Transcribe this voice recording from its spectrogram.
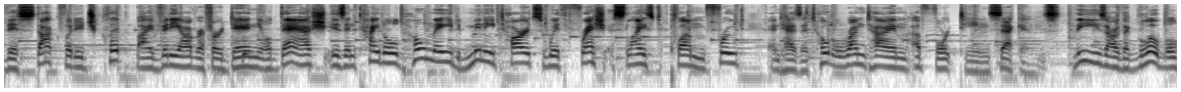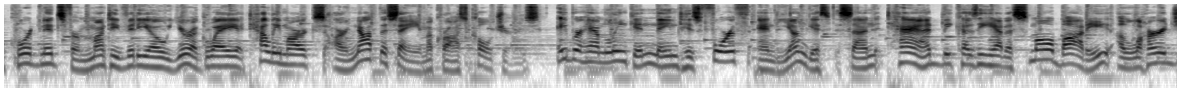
This stock footage clip by videographer Daniel Dash is entitled Homemade Mini Tarts with Fresh Sliced Plum Fruit and has a total runtime of 14 seconds. These are the global coordinates for Montevideo, Uruguay. Tally marks are not the same across cultures. Abraham Lincoln named his fourth and youngest son Tad because he had a small body, a large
